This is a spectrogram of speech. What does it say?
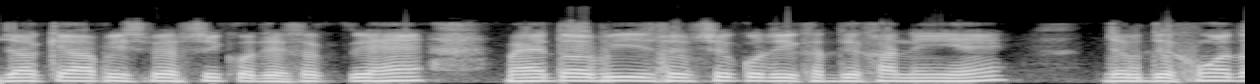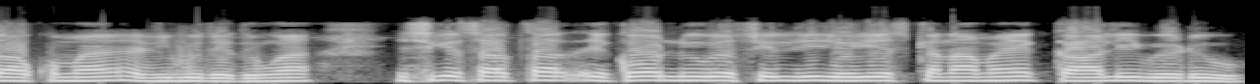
जाके आप इस वेब सीरीज़ को देख सकते हैं। मैं तो अभी इस वेब सीरीज़ को देखा देखा नहीं है। जब देखूँगा तो आपको मैं रिव्यू दे दूँगा। इसके साथ साथ एक और न्यू वेब सीरीज़ हुई है, इसका नाम है काली वेडू।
